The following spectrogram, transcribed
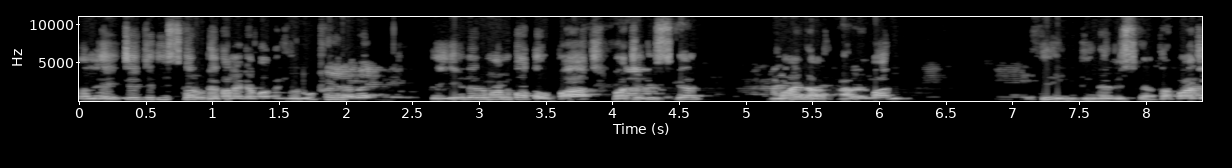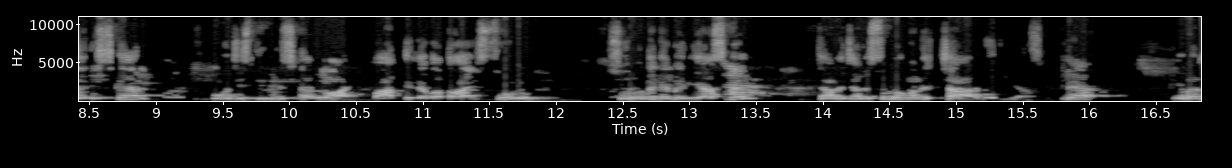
তাহলে এইচ এর যদি স্কোয়ার উঠে তাহলে এটা কত? রুট হয়ে যাবে। এল এর মান কত? পাঁচ পাঁচের স্কোয়ার মাইনাস আর এর মান তিন তিনের স্কোয়ার। তা পাঁচের স্কোয়ার, পঁচিশ, তিনের স্কোয়ার নয়। বাদ দিলে কত হয়? ষোলো। ষোলো থেকে বেরিয়ে আসবে চারে চারে ষোলো মানে চার বেরিয়ে আসবে। ক্লিয়ার এবার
